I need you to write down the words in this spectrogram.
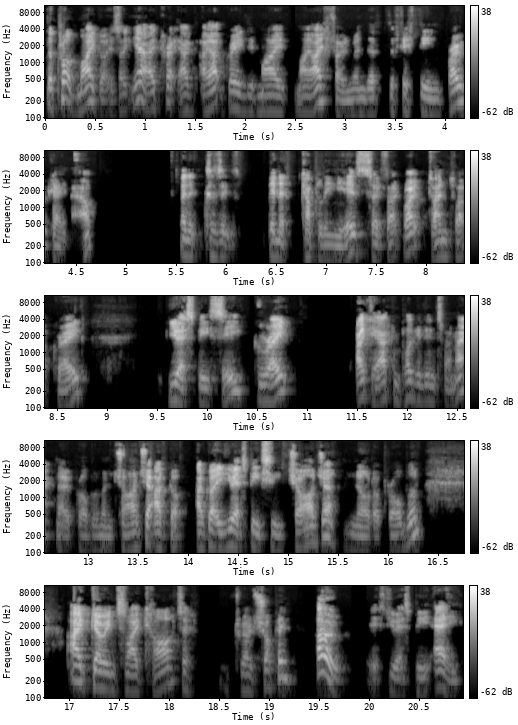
the problem I got is like, yeah, I, I, I upgraded my, my iPhone when the, the 15 Pro came out, and because it, it's been a couple of years, so it's like, right, time to upgrade. USB C, great. Okay, I can plug it into my Mac, no problem, and charge it. I've got I've got a USB C charger, not a problem. I go into my car to go shopping. Oh, it's USB A.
